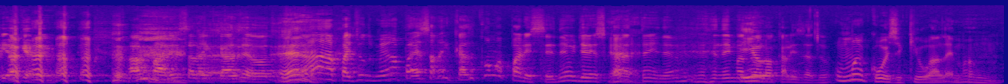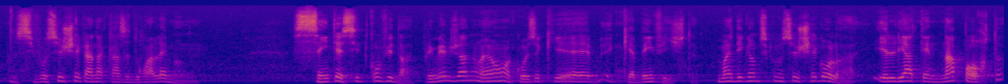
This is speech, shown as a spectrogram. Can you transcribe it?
Pior que é mesmo. Apareça lá em casa é ótimo. É. Ah, rapaz, tudo bem, apareça lá em casa. Como aparecer? Nem o endereço o cara É. tem, né? Nem mandou o localizador. Uma coisa que o alemão, se você chegar na casa de um alemão sem ter sido convidado, primeiro já não é uma coisa que é, que é bem vista, mas digamos que você chegou lá, ele lhe atende na porta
